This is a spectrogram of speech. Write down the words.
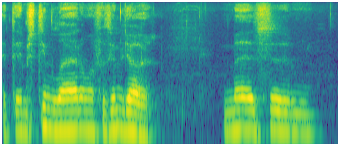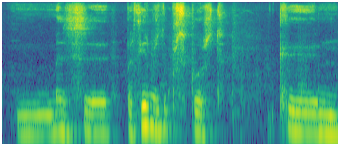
até me estimularam a fazer melhor. Mas, mas partirmos do pressuposto que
